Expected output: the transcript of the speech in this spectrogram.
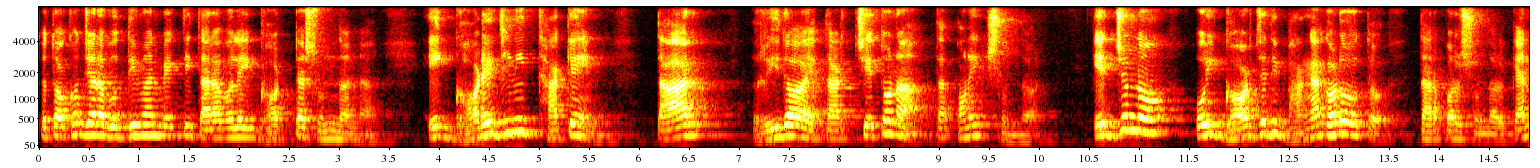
তো তখন যারা বুদ্ধিমান ব্যক্তি, তারা বলে, এই ঘরটা সুন্দর না। এই ঘরে যিনি থাকেন, তার হৃদয়, তার চেতনা, তা অনেক সুন্দর। এর জন্য ওই ঘর যদি ভাঙা ঘরও হতো তারপর সুন্দর। কেন?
